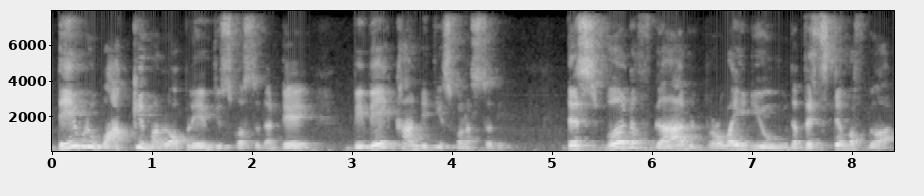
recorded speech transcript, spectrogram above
దేవుడు వాక్యం మన లోపల ఏం తీసుకొస్తుందంటే వివేకాన్ని తీసుకొని వస్తుంది this word of God will provide you the wisdom of God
